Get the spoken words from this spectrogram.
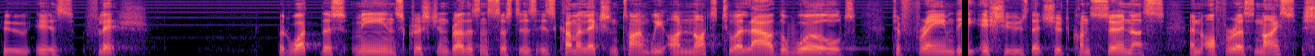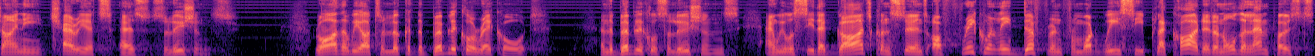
who is flesh. But what this means, Christian brothers and sisters, is come election time, we are not to allow the world to frame the issues that should concern us and offer us nice, shiny chariots as solutions. Rather, we are to look at the biblical record and the biblical solutions, and we will see that God's concerns are frequently different from what we see placarded on all the lampposts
